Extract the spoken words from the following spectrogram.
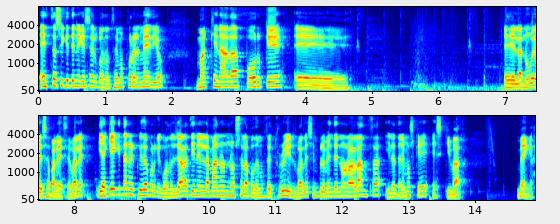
Esto sí que tiene que ser cuando estemos por el medio. Más que nada porque... Eh, eh, la nube desaparece, ¿vale? Y aquí hay que tener cuidado porque cuando ya la tiene en la mano no se la podemos destruir, ¿vale? Simplemente no la lanza y la tenemos que esquivar. Venga,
